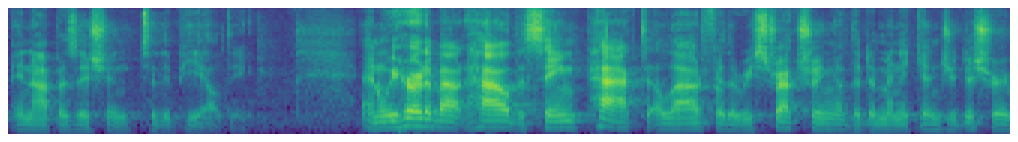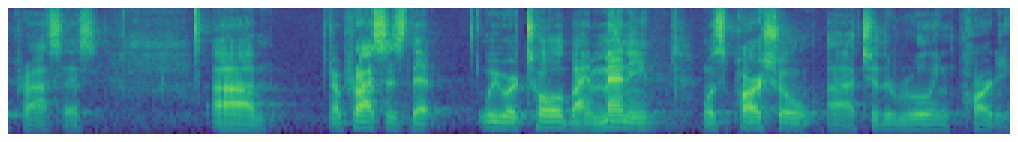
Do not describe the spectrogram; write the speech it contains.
in opposition to the PLD. And we heard about how the same pact allowed for the restructuring of the Dominican judiciary process, uh, a process that we were told by many was partial uh, to the ruling party.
